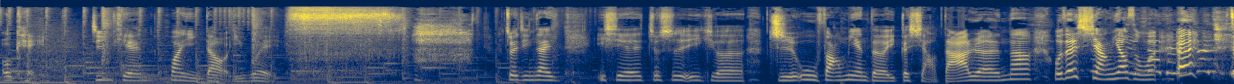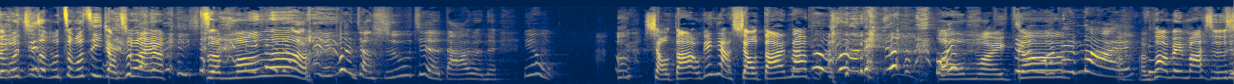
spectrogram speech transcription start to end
OK，今天欢迎到一位啊，最近在一些就是一个植物方面的一个小达人。那我在想要怎么，哎，怎么怎么怎么自己讲出来了？怎么了？欸、你不能讲植物界的达人呢、欸，因为我。哦、小达，我跟你讲，小达那不，Oh my God，我会被骂、欸，很怕被骂，是不是？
